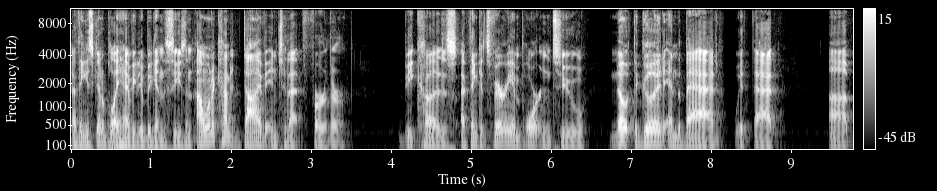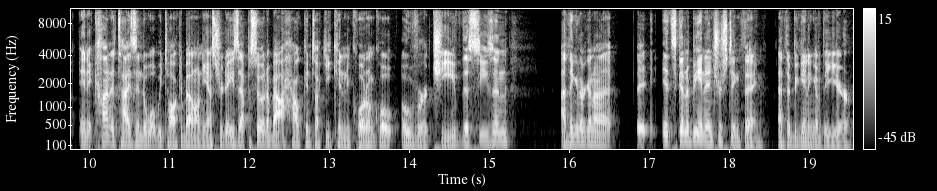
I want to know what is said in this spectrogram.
I think he's going to play heavy to begin the season. I want to kind of dive into that further because I think it's very important to note the good and the bad with that uh, and it kind of ties into what we talked about on yesterday's episode about how Kentucky can quote unquote overachieve this season. I think they're gonna. It's gonna be an interesting thing at the beginning of the year,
